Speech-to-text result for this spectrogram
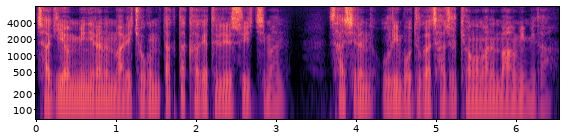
자기 연민이라는 말이 조금 딱딱하게 들릴 수 있지만 사실은 우리 모두가 자주 경험하는 마음입니다.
